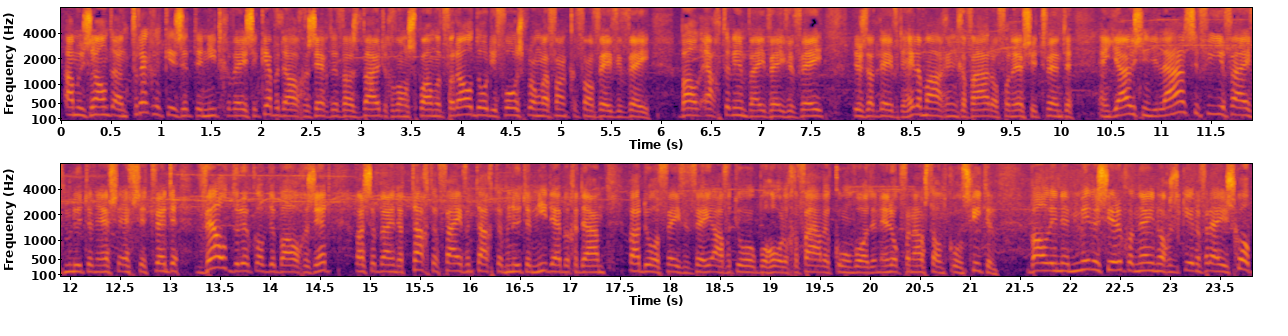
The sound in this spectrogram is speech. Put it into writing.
Amusant, aantrekkelijk is het er niet geweest. Ik heb het al gezegd, het was buitengewoon spannend. Vooral door die voorsprong afhankelijk van VVV. Bal achterin bij VVV. Dus dat levert helemaal geen gevaar op van FC Twente. En juist in die laatste 4, 5 minuten heeft FC Twente wel druk op de bal gezet. Wat ze bijna 80, 85 minuten niet hebben gedaan. Waardoor VVV af en toe ook behoorlijk gevaarlijk kon worden. En ook van afstand kon schieten. Bal in de middencirkel. Nee, nog eens een keer een vrije schop.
